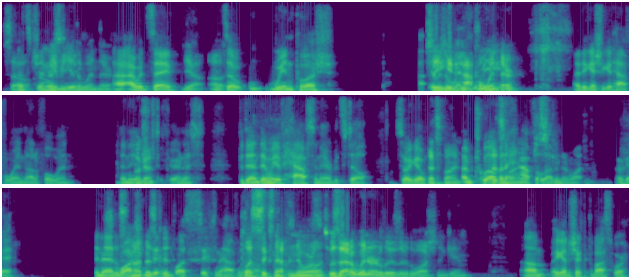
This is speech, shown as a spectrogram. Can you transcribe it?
So That's I'm giving you the win there. I, I would say yeah. uh, it's a win push. so you was a get half a win there. I think I should get half a win, not a full win, in the Okay. interest of fairness. But then then we have halves in there, but still. So I go. That's fine. I'm 12 and a fine. half, 11 give- and one. Okay. And then So Washington plus six and a half. in Plus New six and a half in New Orleans. Was that a winner or loser? The Washington game. Um, I got to check the box score.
